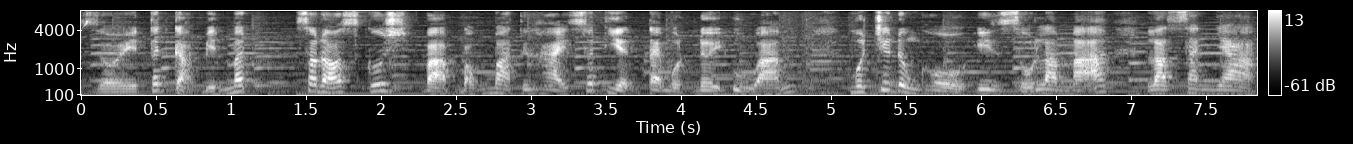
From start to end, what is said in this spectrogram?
Rồi tất cả biến mất. Sau đó Scrooge và bóng ma thứ hai xuất hiện tại một nơi u ám. Một chiếc đồng hồ in số La Mã là sàn nhà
